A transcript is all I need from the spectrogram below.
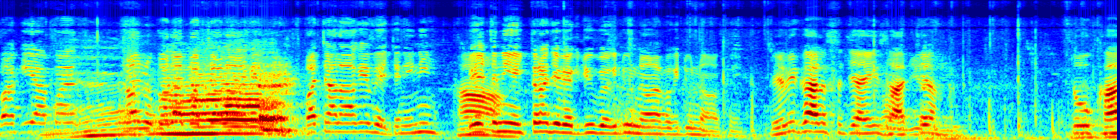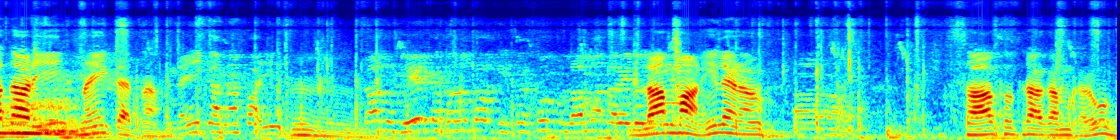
ਬਾਕੀ ਆਪਾਂ ਤੁਹਾਨੂੰ ਪਤਾ ਬੱਚਾ ਲਾ ਕੇ ਬੱਚਾ ਲਾ ਕੇ ਵੇਚਣੀ ਨਹੀਂ। ਵੇਚਣੀ ਇਸ ਤਰ੍ਹਾਂ ਜੇ ਵਿਕ ਜੂ ਵਿਕ ਜੂ ਨਾ ਵਿਕ ਜੂ ਨਾ ਸਹੀ ਇਹ ਵੀ ਗੱਲ ਸਚਾਈ ਸੱਚ ਆ। ਧੋਖਾ ਧਾੜੀ ਨਹੀਂ ਕਰਨਾ। ਨਹੀਂ ਕਰਨਾ ਭਾਜੀ। ਹੂੰ। ਤੁਹਾਨੂੰ ਫੇਰ ਕਹਾਂ ਤਾਂ ਕਿ ਸਰਸੋਂ ਨੂੰ ਲਾਮਾ ਕਰੇ ਲਾਮਾ ਨਹੀਂ ਲੈਣਾ। ਸਾਫ਼ ਸੁਥਰਾ ਕੰਮ ਕਰੋ।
